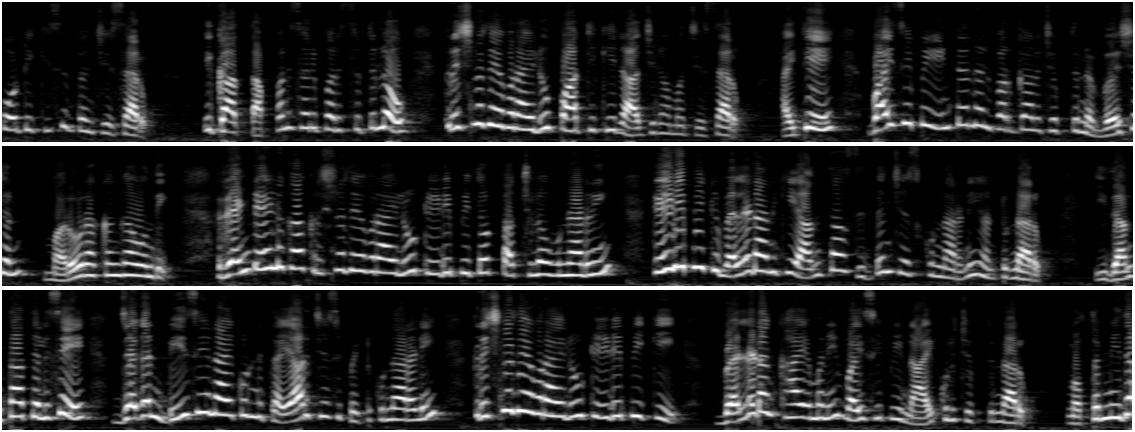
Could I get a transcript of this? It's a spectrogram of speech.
పోటీకి సిద్ధం చేశారు. ఇక తప్పనిసరి పరిస్థితుల్లో కృష్ణదేవరాయలు పార్టీకి రాజీనామా చేశారు. అయితే వైసీపీ ఇంటర్నల్ వర్గాలు చెబుతున్న వెర్షన్ మరో రకంగా ఉంది. రెండేళ్ళుగా కృష్ణదేవరాయలు టీడీపీతో టచ్లో ఉన్నాడని టీడీపీకి వెళ్ళడానికి అంతా సిద్ధం చేసుకున్నారని అంటున్నారు. ఇదంతా తెలిసే జగన్ బీసీ నాయకుడిని తయారు చేసి పెట్టుకున్నారని కృష్ణదేవరాయలు టీడీపీకి వెళ్ళడం ఖాయమని వైసీపీ నాయకులు చెబుతున్నారు మొత్తం మీద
